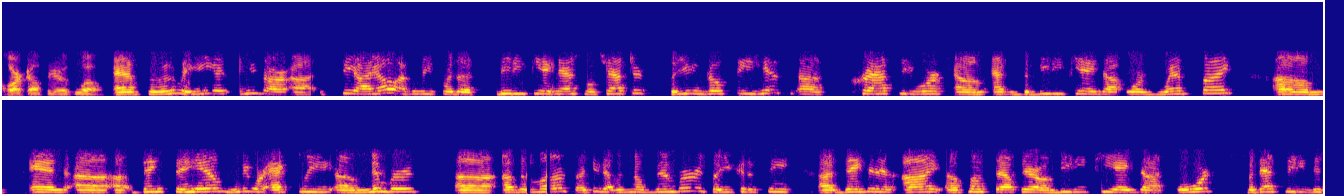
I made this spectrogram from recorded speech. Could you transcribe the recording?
Clark out there as well. Absolutely. He is, he's our uh, CIO, I believe, for the BDPA National Chapter. So you can go see his uh, crafty work um, at the BDPA.org website. Um, and uh, uh, thanks to him, we were actually uh, members uh, of the month. I think that was November. So you could have seen uh, David and I uh, post out there on BDPA.org but that's the the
